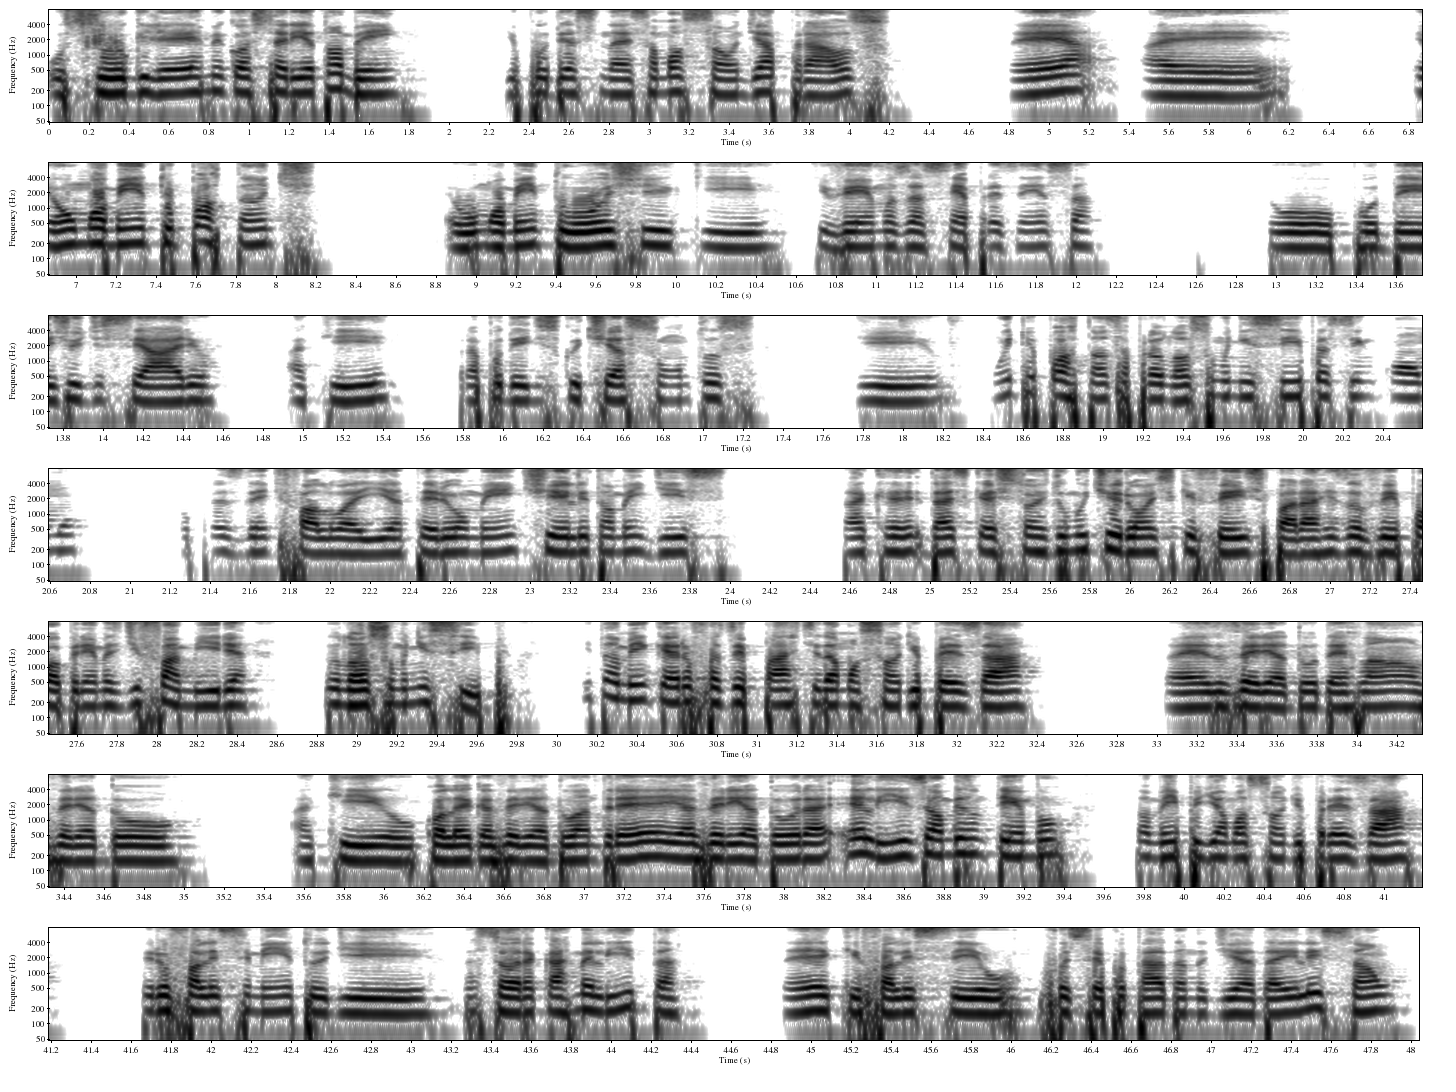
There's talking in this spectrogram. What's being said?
o senhor Guilherme, gostaria também de poder assinar essa moção de aprazo. Né? É, é um momento importante, é um momento hoje que tivemos assim a presença do Poder Judiciário aqui para poder discutir assuntos de muita importância para o nosso município, assim como o presidente falou aí anteriormente, ele também disse das questões do mutirões que fez para resolver problemas de família do nosso município. E também quero fazer parte da moção de pesar é, do vereador Derlan, o vereador aqui, o colega vereador André e a vereadora Elisa. Ao mesmo tempo, também pedir a moção de pesar pelo falecimento de, da senhora Carmelita, né, que faleceu, foi sepultada no dia da eleição,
